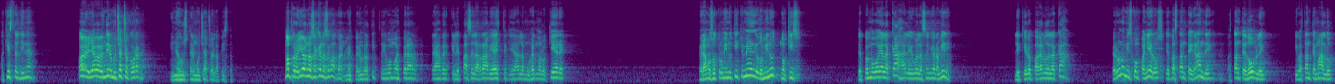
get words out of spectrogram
aquí está el dinero. Ya va a venir el muchacho a cobrar. Y no es usted el muchacho de la pista. No, pero yo no sé qué, no sé cuánto. Bueno, me esperé un ratito y vamos a esperar, deja ver que le pase la rabia a este, que ya la mujer no lo quiere. Esperamos otro minutito y medio, dos minutos, no quiso. Después me voy a la caja, le digo a la señora, mire, le quiero pagar lo de la caja. Pero uno de mis compañeros, que es bastante grande, bastante doble y bastante malo,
